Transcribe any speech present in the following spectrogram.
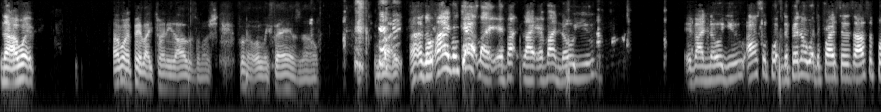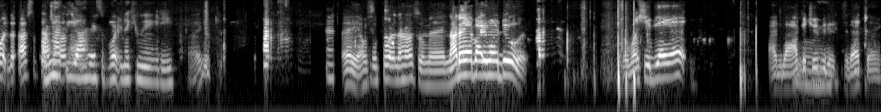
No, I wouldn't. I wouldn't pay like twenty dollars on those for the OnlyFans though. like I ain't go, I ain't gonna count. Like if I like if I know you, if I know you, I'll support. Depending on what the price is, I'll support. The, I'll support. I'm your happy hustle. y'all here supporting the community. I Hey, I'm supporting the hustle, man. Not everybody won't do it, but once she blow up, I be like I contributed to that thing.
